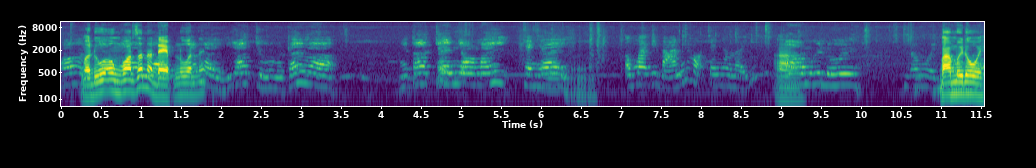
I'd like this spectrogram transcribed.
Ờ, Mà đũa ông vót rất là đẹp luôn cái đấy. Người ta chen nhau lấy. Tranh nhau lấy. Ông mang đi bán họ tranh nhau lấy. À. Ba mươi đôi. 30 đôi.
